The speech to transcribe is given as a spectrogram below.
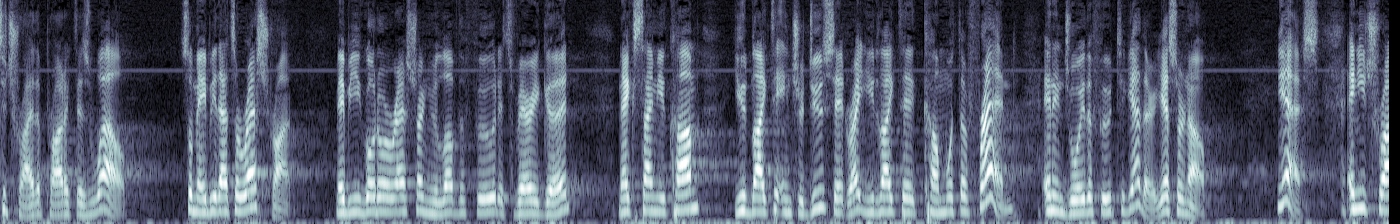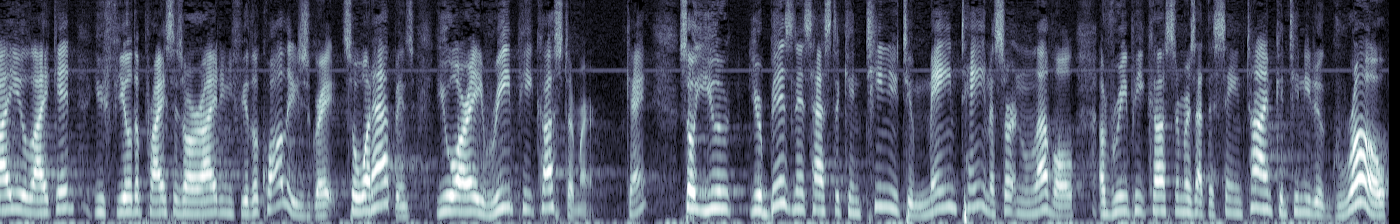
to try the product as well. So maybe that's a restaurant. Maybe you go to a restaurant, you love the food, it's very good. Next time you come, you'd like to introduce it, right? You'd like to come with a friend and enjoy the food together. Yes or no? Yes. And you try, you like it, you feel the price is all right, and you feel the quality is great. So what happens? You are a repeat customer. Okay? So you, your business has to continue to maintain a certain level of repeat customers at the same time, continue to grow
